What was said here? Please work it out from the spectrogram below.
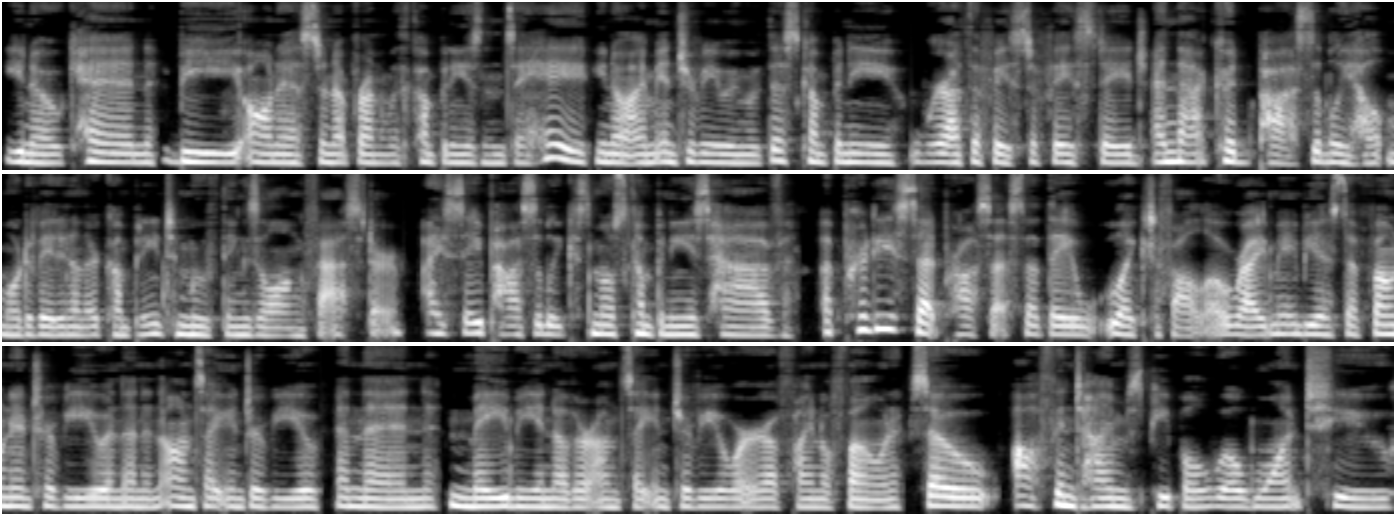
you know, can be honest and upfront with companies and say, hey, you know, I'm interviewing with this company. We're at the face to face stage. And that could possibly help motivate another company to move things along faster. I say possibly because most companies have a pretty set process that they like to follow, right? Maybe it's a phone interview and then an on site interview and then maybe another on site interview or a final phone. So oftentimes people will want to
